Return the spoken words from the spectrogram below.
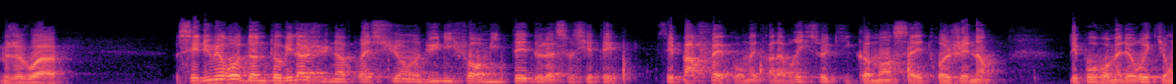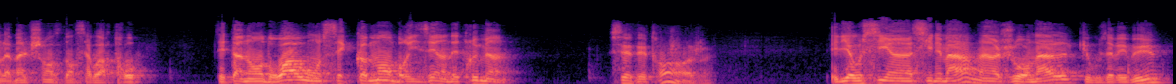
Je vois. Ces numéros donnent au village une impression d'uniformité de la société. C'est parfait pour mettre à l'abri ceux qui commencent à être gênants. Les pauvres malheureux qui ont la malchance d'en savoir trop. C'est un endroit où on sait comment briser un être humain. C'est étrange. Il y a aussi un cinéma, un journal que vous avez vu.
